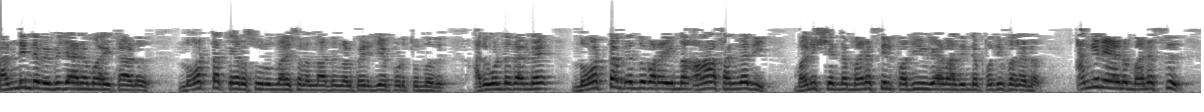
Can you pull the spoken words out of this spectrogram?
കണ്ണിന്റെ വ്യഭിചാരമായിട്ടാണ് നോട്ടത്തെ റസൂലുല്ലാഹി സ്വലല്ലാ തങ്ങൾ പരിചയപ്പെടുത്തുന്നത്. അതുകൊണ്ട് തന്നെ നോട്ടം എന്ന് പറയുന്ന ആ സംഗതി മനുഷ്യന്റെ മനസ്സിൽ പതിയുകയാണ് അതിന്റെ പ്രതിഫലനം. അങ്ങനെയാണ് മനസ്സ്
